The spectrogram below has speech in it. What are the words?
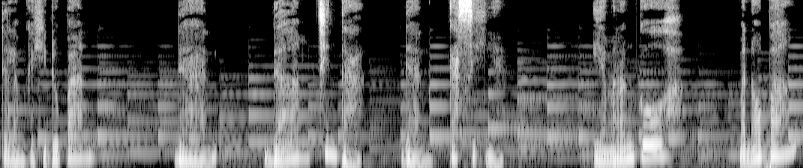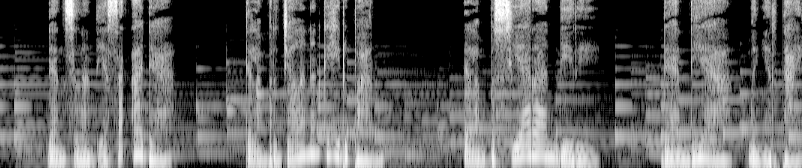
dalam kehidupan dan dalam cinta dan kasihnya. Ia merengkuh, menopang, dan senantiasa ada dalam perjalanan kehidupan dalam pesiaran diri, dan Dia menyertai.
